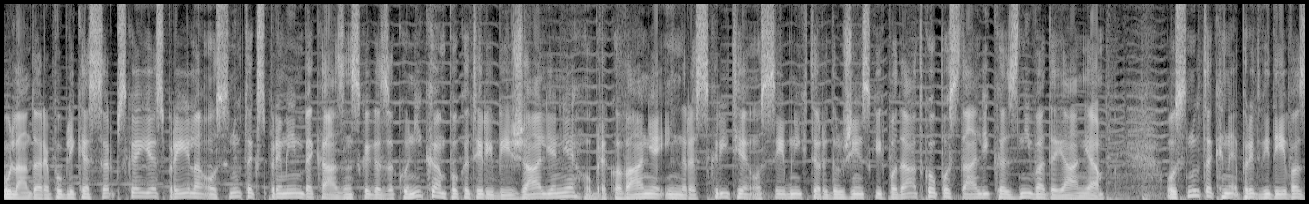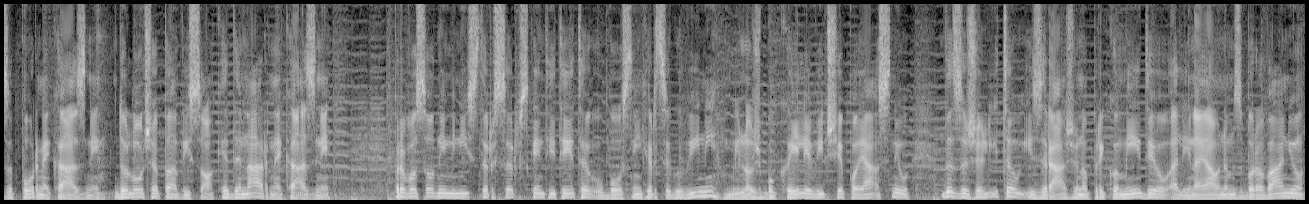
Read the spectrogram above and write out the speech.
Vlada Republike Srpske je sprejela osnutek spremembe kazanskega zakonika, po kateri bi žaljenje, obrekovanje in razkritje osebnih ter družinskih podatkov postali kazniva dejanja. Osnutek ne predvideva zaporne kazni, določa pa visoke denarne kazni. Pravosodni minister srpske entitete v Bosni in Hercegovini Miloš Bukeljevič je pojasnil, da za žalitev izraženo preko medijev ali na javnem zborovanju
